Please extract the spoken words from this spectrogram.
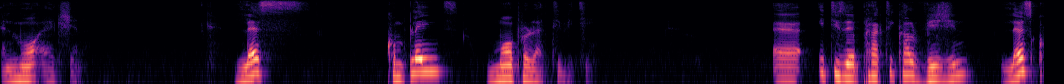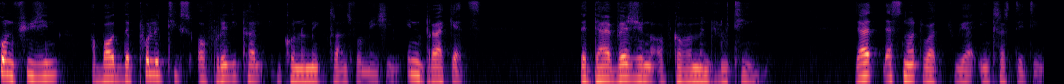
and more action. Less complaints, more productivity. Uh, it is a practical vision, less confusion about the politics of radical economic transformation. In brackets, the diversion of government looting. That, that's not what we are interested in.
